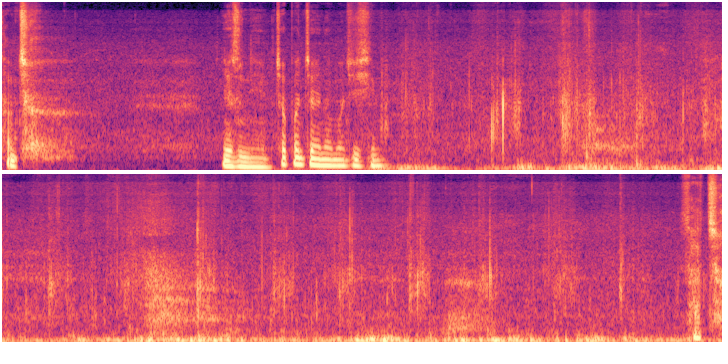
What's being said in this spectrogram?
3초 예수님 첫 번째 넘어지심. 4초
